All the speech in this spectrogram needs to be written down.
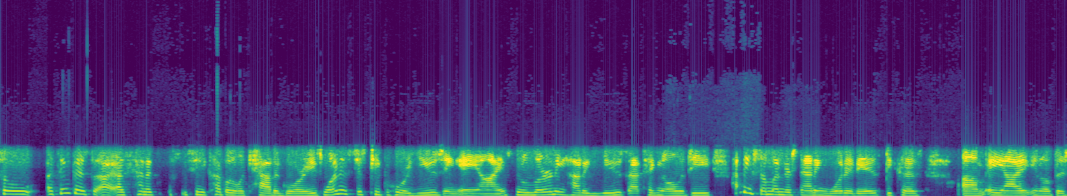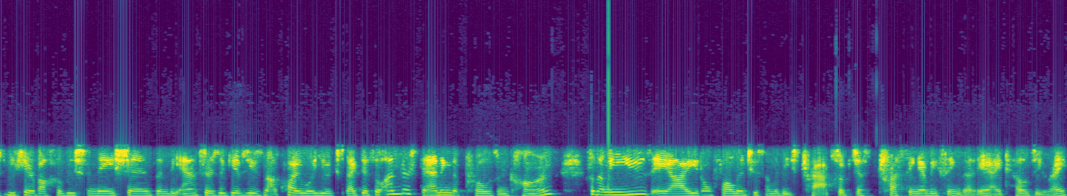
so I think there's I, I kind of see a couple of categories. One is just people who are using AI, so learning how to use that technology, having some understanding what it is, because um, AI, you know, there's, you hear about hallucinations and the answers it gives you is not quite what you expected. So understanding the pros and cons, so that when you use AI, you don't fall into some of these traps of just trusting everything that AI tells you, right?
